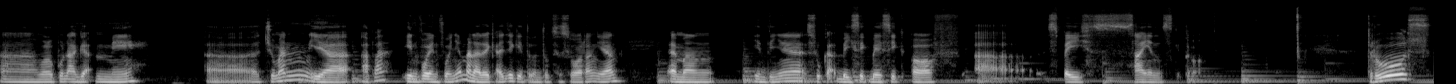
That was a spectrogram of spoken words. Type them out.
Uh, walaupun agak meh, uh, cuman ya apa info-infonya menarik aja gitu untuk seseorang yang emang intinya suka basic-basic of uh, space science gitu. Terus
